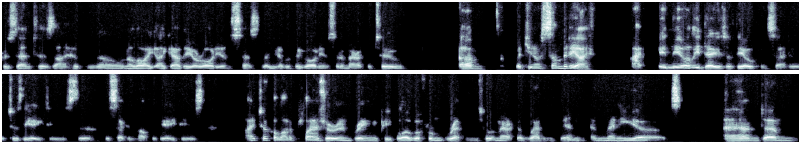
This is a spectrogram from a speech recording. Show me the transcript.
presenters I have known, although I, I, gather your audience has that you have a big audience in America too. Um, but you know, somebody I, I, in the early days of the Open Center, which is the 80s, the, the second half of the 80s, I took a lot of pleasure in bringing people over from Britain to America who hadn't been in many years. And um,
